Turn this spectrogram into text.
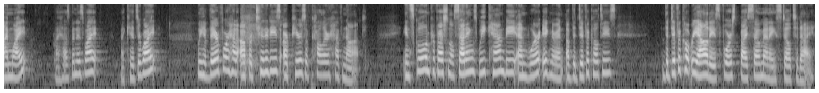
I'm white, my husband is white, my kids are white. We have therefore had opportunities our peers of color have not. In school and professional settings, we can be and were ignorant of the difficulties, the difficult realities forced by so many still today.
